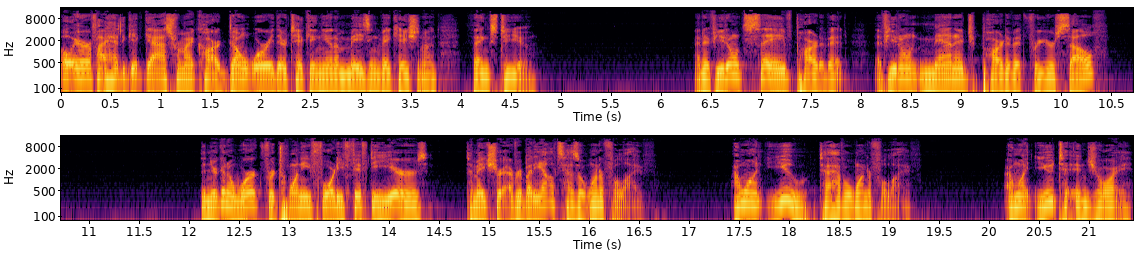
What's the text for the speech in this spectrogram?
Oh, Air, if I had to get gas for my car, don't worry, they're taking an amazing vacation on thanks to you. And if you don't save part of it, if you don't manage part of it for yourself, then you're going to work for 20, 40, 50 years to make sure everybody else has a wonderful life. I want you to have a wonderful life. I want you to enjoy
